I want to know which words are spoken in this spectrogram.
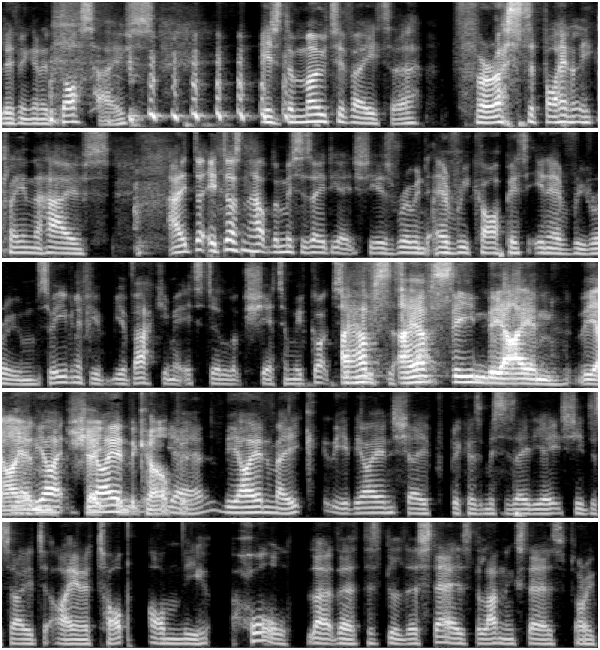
living in a DOS house is the motivator for us to finally clean the house. And it, it doesn't help that Mrs. ADHD has ruined every carpet in every room. So even if you, you vacuum it, it still looks shit. And we've got. I have I have seen the iron the iron yeah, the, shape the iron, in the carpet. Yeah, the iron make the, the iron shape because Mrs. ADHD decided to iron a top on the hall, the, the the stairs, the landing stairs. Sorry,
